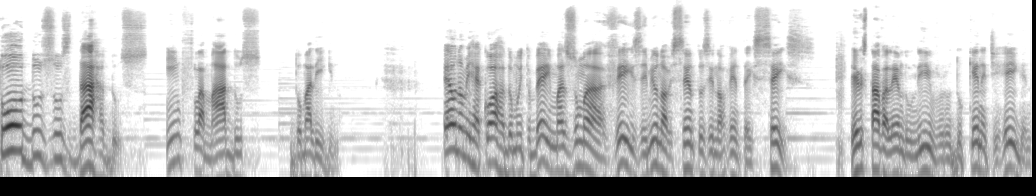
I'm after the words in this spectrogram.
todos os dardos inflamados do maligno. Eu não me recordo muito bem, mas uma vez em 1996, eu estava lendo um livro do Kenneth Reagan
